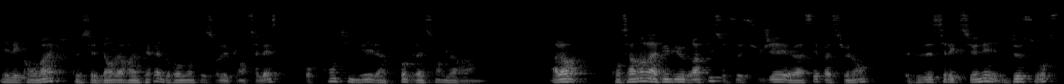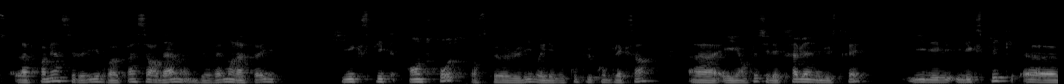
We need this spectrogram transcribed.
et les convaincre que c'est dans leur intérêt de remonter sur les plans célestes pour continuer la progression de leur âme. Alors, Concernant la bibliographie sur ce sujet euh, assez passionnant, je vous ai sélectionné deux sources. La première, c'est le livre Passeur d'âme de Raymond Lafeuille, qui explique entre autres, parce que le livre il est beaucoup plus complexe ça, euh, et en plus il est très bien illustré, il, explique euh,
